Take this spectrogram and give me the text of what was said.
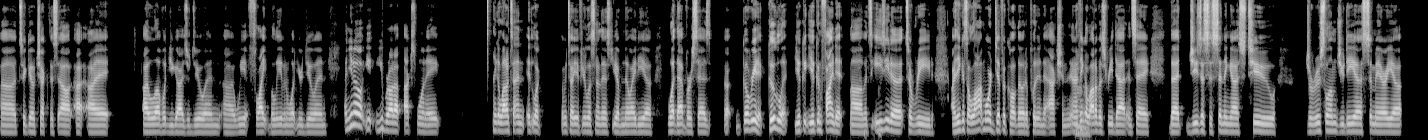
uh, to go check this out. I, I, I love what you guys are doing. Uh, we at Flyte believe in what you're doing, and you know you, you brought up Acts one eight. I think a lot of time it look. Let me tell you, if you're listening to this, you have no idea what that verse says. Uh, go read it. Google it. You can you can find it. Um, it's easy to to read. I think it's a lot more difficult though to put into action. And I think a mm-hmm. lot of us read that and say that Jesus is sending us to Jerusalem, Judea, Samaria,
